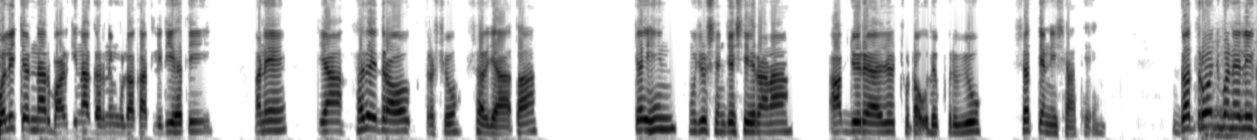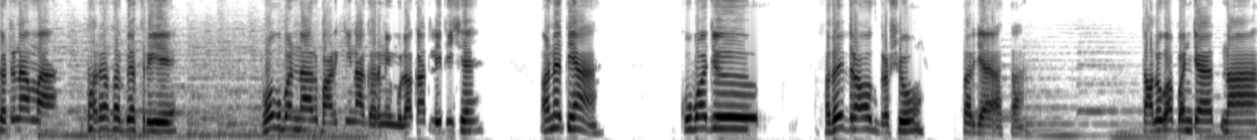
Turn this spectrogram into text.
બલિ ચડનાર બાળકીના ઘરની મુલાકાત લીધી હતી અને ત્યાં હૃદયદ્રાવક દ્રશ્યો સર્જાયા હતા. જય હિન્દ, હું છું સંજયસિંહ રાણા. આપ જોઈ રહ્યા છો છોટાઉદેપુર વ્યૂ સત્યની સાથે. ગત રોજ બનેલી ઘટનામાં ધારાસભ્યશ્રીએ ભોગ બનનાર બાળકીના ઘરની મુલાકાત લીધી છે અને ત્યાં ખૂબ જ હૃદયદ્રાવક દ્રશ્યો સર્જાયા હતા. તાલુકા પંચાયતના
